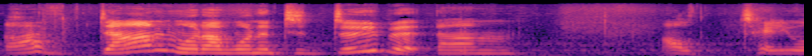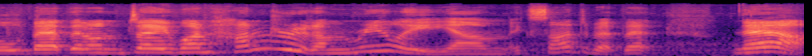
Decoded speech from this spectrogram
I've done what I wanted to do, but um, I'll tell you all about that on day 100. I'm really um, excited about that. Now,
